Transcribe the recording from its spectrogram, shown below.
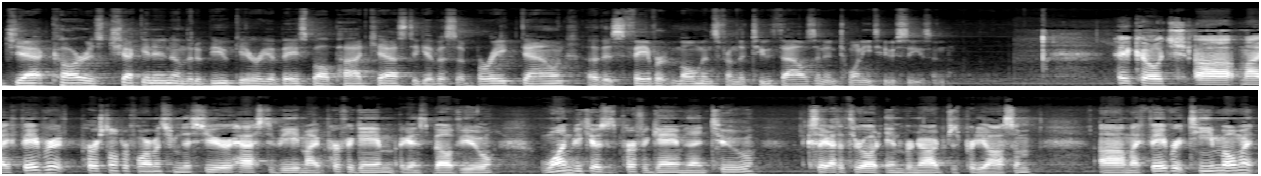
Jack Carr is checking in on the Dubuque Area Baseball Podcast to give us a breakdown of his favorite moments from the 2022 season. Hey, Coach. Uh, my favorite personal performance from this year has to be my perfect game against Bellevue. One, because it's a perfect game, and then two, because I got to throw it in Bernard, which is pretty awesome. Uh, my favorite team moment,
